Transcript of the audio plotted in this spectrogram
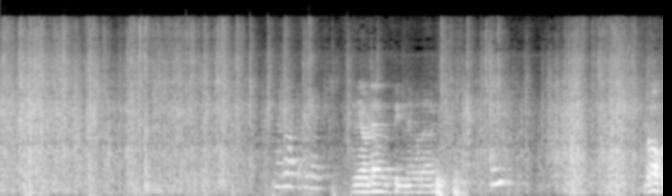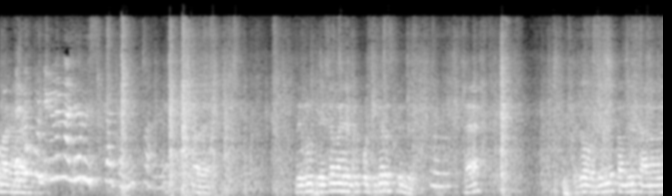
ആക്കാൻ ഇതൊക്കെ കുട്ടികളെ നല്ല റിസ്ക് ആട്ടാണ് പറഞ്ഞത് അതെ. നിങ്ങൾ പൊട്ടിക്കാൻ റിസ്ക് ഉണ്ട്. ഏഹ് ഇത് ഒറിജിനൽ കമ്പനി സാധനങ്ങൾ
